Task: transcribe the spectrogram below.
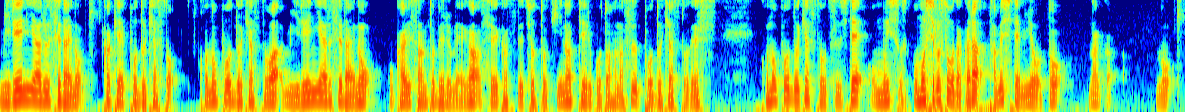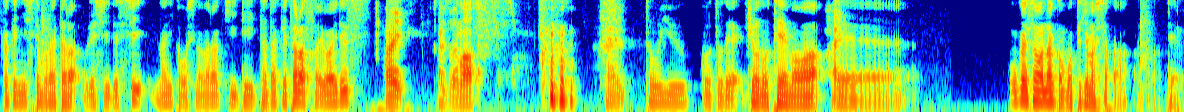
ミレニアル世代のきっかけポッドキャスト。このポッドキャストはミレニアル世代のおかゆさんとベルメイが生活でちょっと気になっていることを話すポッドキャストです。このポッドキャストを通じて面白そうだから試してみようと、なんかのきっかけにしてもらえたら嬉しいですし、何かをしながら聞いていただけたら幸いです。はい。ありがとうございます。はい。ということで、今日のテーマは、はいえー、おかゆさんは何か持ってきましたか？なんかテーマ。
